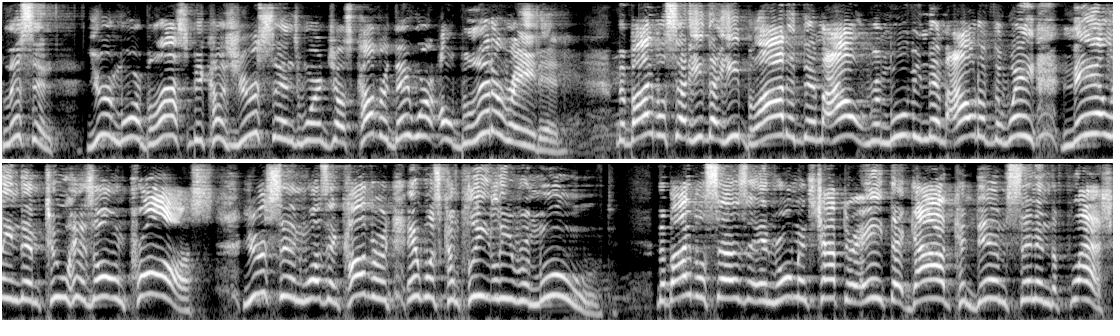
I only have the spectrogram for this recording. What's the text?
Listen, you're more blessed because your sins weren't just covered, they were obliterated. The Bible said he, that he blotted them out, removing them out of the way, nailing them to his own cross. Your sin wasn't covered, it was completely removed. The Bible says in Romans chapter 8 that God condemns sin in the flesh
